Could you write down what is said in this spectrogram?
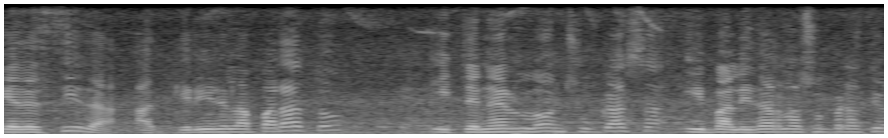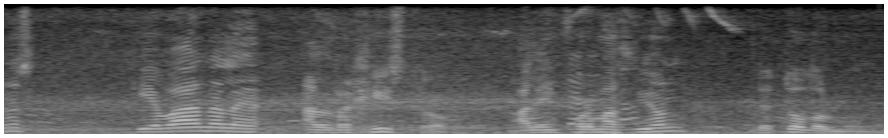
que decida adquirir el aparato y tenerlo en su casa y validar las operaciones que van al registro, a la información de todo el mundo.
